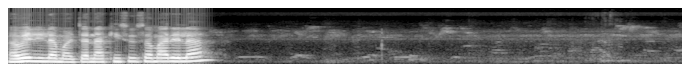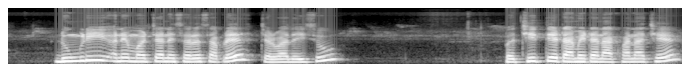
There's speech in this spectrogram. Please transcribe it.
હવે લીલા મરચાં નાખીશું સમારેલા. ડુંગળી અને મરચાંને સરસ આપણે ચડવા દઈશું. પછી તે ટામેટાં નાખવાના છે.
